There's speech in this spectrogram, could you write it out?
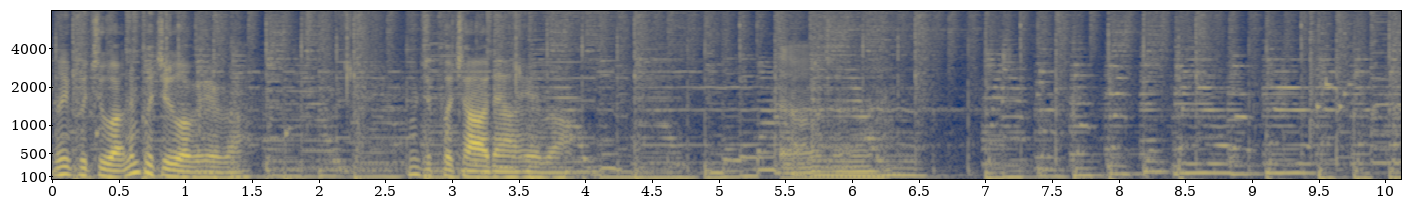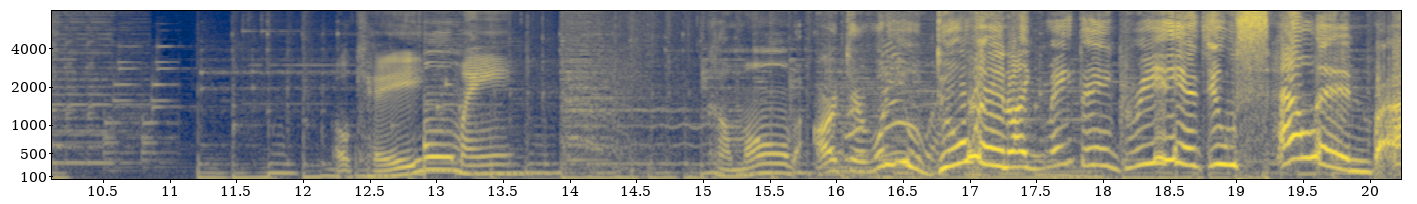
Let me put you up. Let me put you over here, bro. Let me just put y'all down here, bro. Okay. Oh man. Come on, Arthur. What are you doing? Like, make the ingredients you selling, bro.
